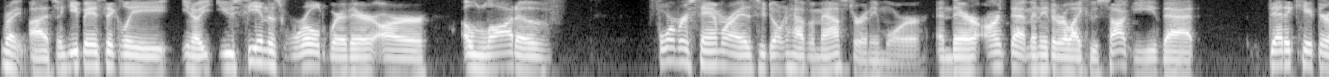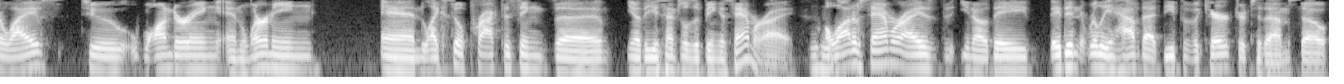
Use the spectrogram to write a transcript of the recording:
Right. Uh, so he basically, you know, you see in this world where there are a lot of former samurais who don't have a master anymore, and there aren't that many that are like Usagi that dedicate their lives to wandering and learning and like still practicing the you know the essentials of being a samurai. Mhm. A lot of samurais, you know, they they didn't really have that deep of a character to them, so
